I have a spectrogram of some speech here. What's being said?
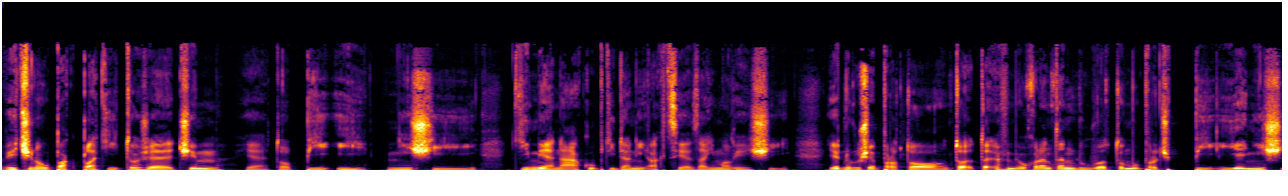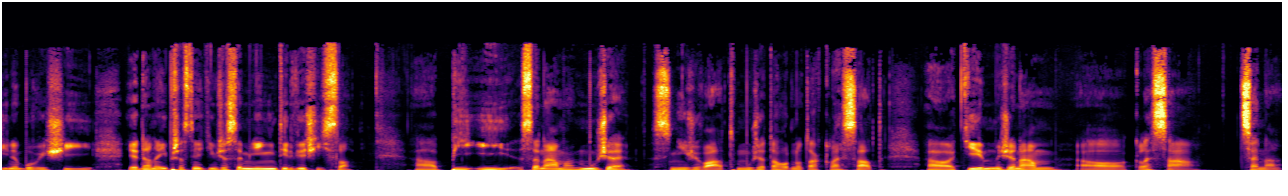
Většinou pak platí to, že čím je to PE nižší, tím je nákup té dané akcie zajímavější. Jednoduše proto, to, to, mimochodem ten důvod tomu, proč PE je nižší nebo vyšší, je daný přesně tím, že se mění ty dvě čísla. PE se nám může snižovat, může ta hodnota klesat tím, že nám klesá cena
